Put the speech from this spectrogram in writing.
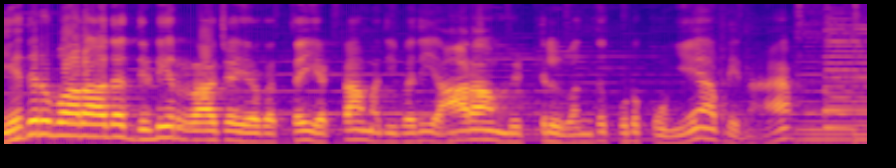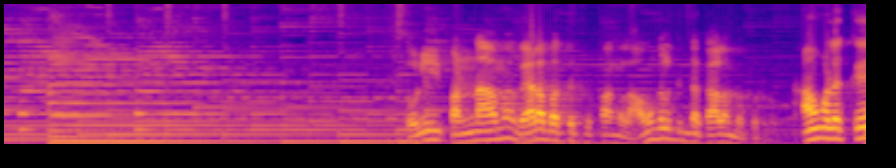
எதிர்பாராத திடீர் ராஜயோகத்தை எட்டாம் அதிபதி ஆறாம் வீட்டில் வந்து கொடுக்கும். ஏன் அப்படின்னா தொழில் பண்ணாம வேலை பார்த்துட்டு இருப்பாங்களா? அவங்களுக்கு இந்த காலம் எப்படி அவங்களுக்கு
